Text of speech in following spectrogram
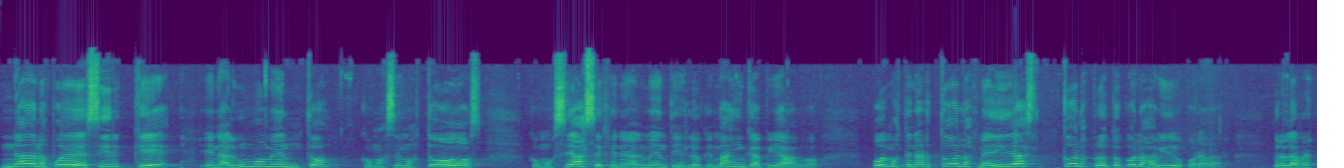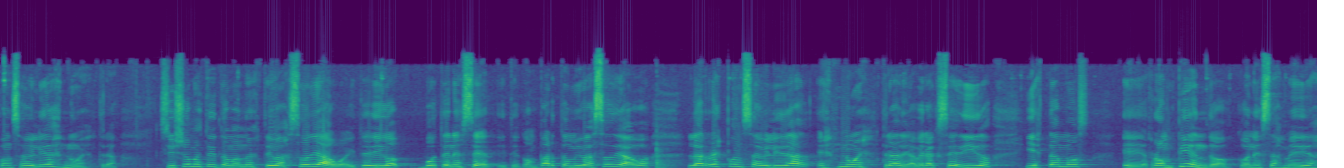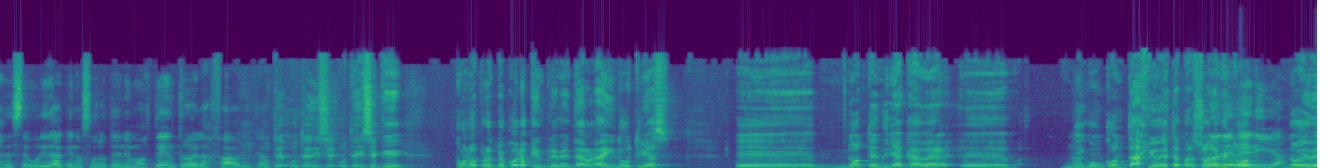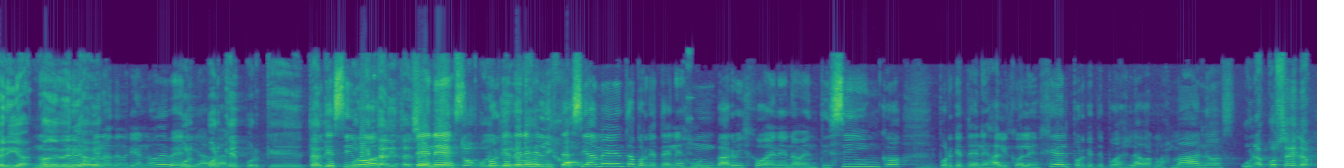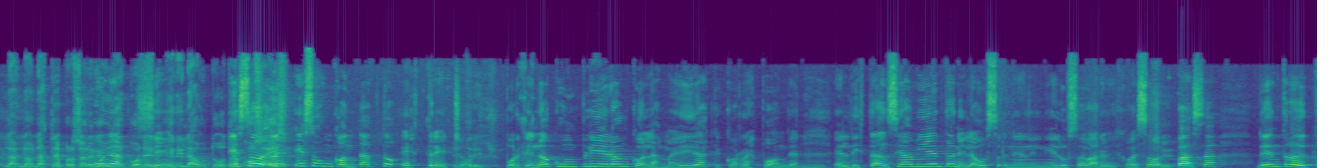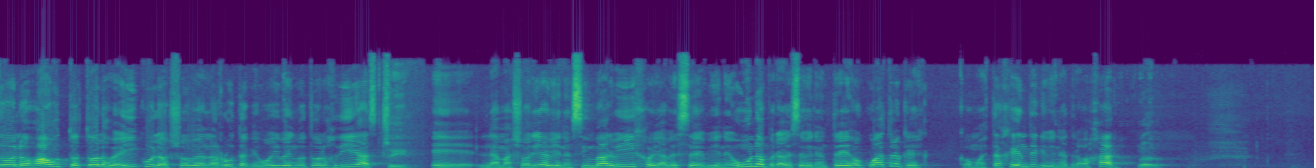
Nada nos puede decir que en algún momento, como hacemos todos, como se hace generalmente y es lo que más hincapié hago, podemos tener todas las medidas, todos los protocolos habido por haber, pero la responsabilidad es nuestra. Si yo me estoy tomando este vaso de agua y te digo, vos tenés sed y te comparto mi vaso de agua, la responsabilidad es nuestra de haber accedido y estamos eh, rompiendo con esas medidas de seguridad que nosotros tenemos dentro de la fábrica. Usted, dice, que con los protocolos que implementaron las industrias, eh, no tendría que haber eh, ningún contagio de esta persona no que debería. no debería, no, debería haber. no tendría, no debería. ¿Por, qué? Porque está, porque si vos tenés, porque, tenés el, distanciamiento, porque tenés un barbijo N95, porque tenés alcohol en gel, porque te podés lavar las manos. Una cosa es las tres personas que venían con él en el auto. Otra eso cosa es, eso es un contacto estrecho, porque no cumplieron con las medidas que corresponden. El distanciamiento ni, la uso, ni, el uso de barbijo. Eso pasa dentro de todos los autos, todos los vehículos, yo veo en la ruta que voy y vengo todos los días, eh, la mayoría vienen sin barbijo y a veces viene uno, pero a veces vienen tres o cuatro, que es como esta gente que viene a trabajar. Claro.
